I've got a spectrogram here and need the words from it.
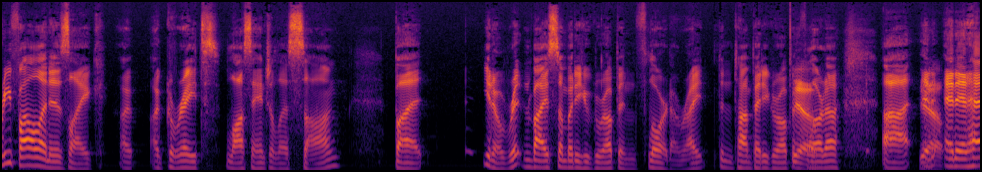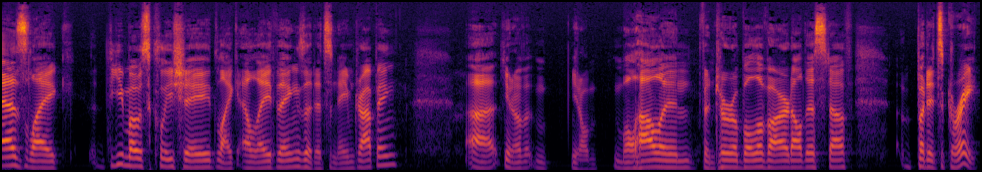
Free Fallin' is like a, a great Los Angeles song, but you know, written by somebody who grew up in Florida, right? Didn't Tom Petty grow up in Yeah. Florida? Uh, Yeah. and, and it has like the most cliched like LA things that it's name dropping. Uh, you know, you know, Mulholland, Ventura Boulevard, all this stuff. But it's great.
